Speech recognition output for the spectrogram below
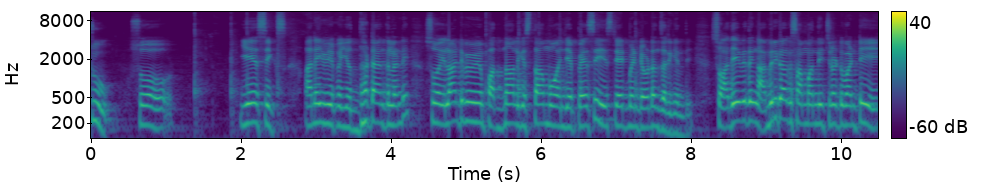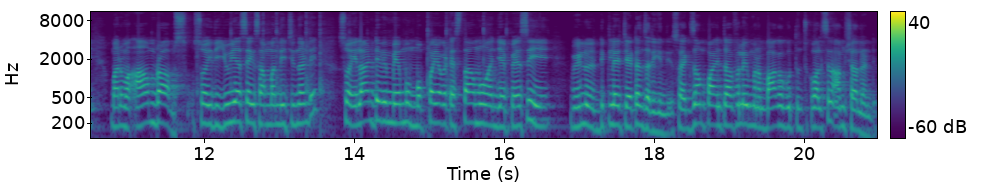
two so A six అనేవి ఒక యుద్ధ ట్యాంకులు అండి సో ఇలాంటివి మేము పద్నాలుగు ఇస్తాము అని చెప్పేసి స్టేట్మెంట్ ఇవ్వడం జరిగింది. సో అదేవిధంగా అమెరికాకు సంబంధించినటువంటి మనం ఆమ్రామ్స్ సో ఇది యూఎస్ఏకి సంబంధించిందండి. సో ఇలాంటివి మేము ముప్పై ఒకటి ఇస్తాము అని చెప్పేసి వీళ్ళు డిక్లేర్ చేయడం జరిగింది. So exam point of view మనం బాగా గుర్తుంచుకోవాల్సిన అంశాలండి.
